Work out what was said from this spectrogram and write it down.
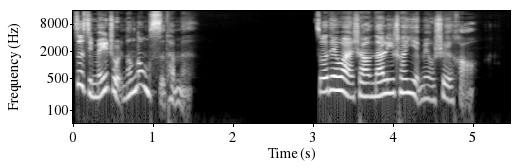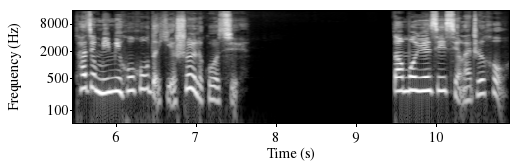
自己没准能弄死他们。昨天晚上南离川也没有睡好，他就迷迷糊糊的也睡了过去。当莫渊熙醒来之后，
